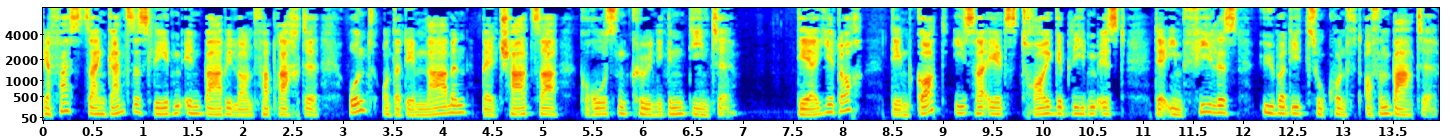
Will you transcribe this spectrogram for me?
der fast sein ganzes Leben in Babylon verbrachte und unter dem Namen Belshazzar großen Königen diente. Der jedoch dem Gott Israels treu geblieben ist, der ihm vieles über die Zukunft offenbarte.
